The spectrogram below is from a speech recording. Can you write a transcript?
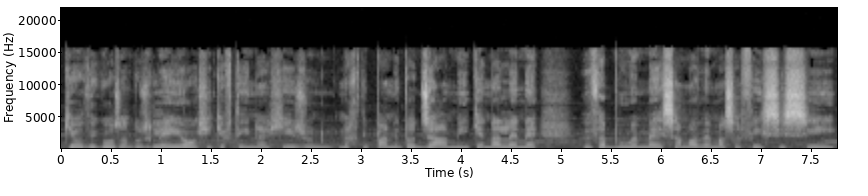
Και ο οδηγός να τους λέει όχι και αυτοί να αρχίζουν να χτυπάνε το τζάμι και να λένε δεν θα μπούμε μέσα μα δεν μας αφήσεις εσύ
